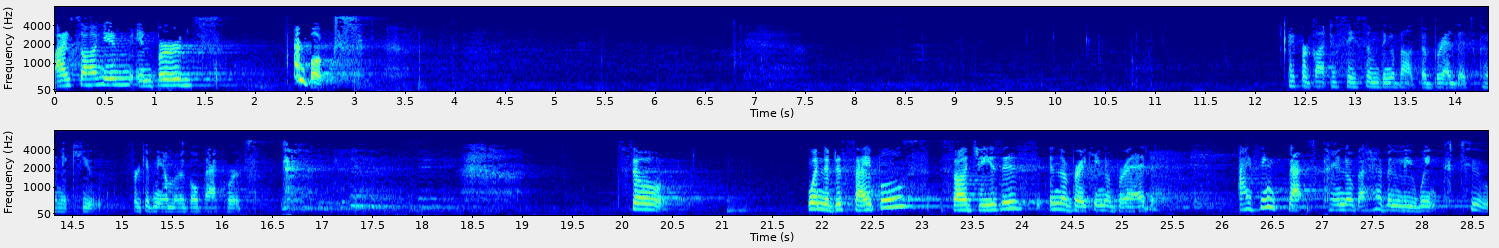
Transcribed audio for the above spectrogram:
I saw him in birds and books I forgot to say something about the bread that's kind of cute. Forgive me, I'm going to go backwards. so, when the disciples saw Jesus in the breaking of bread, I think that's kind of a heavenly wink, too.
